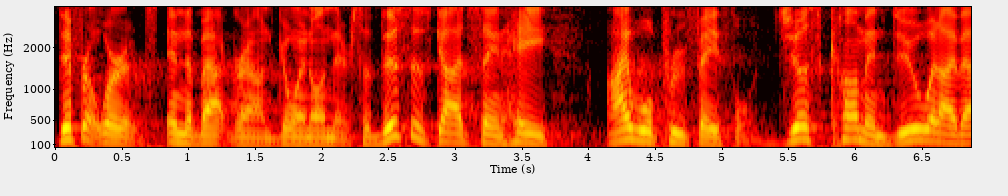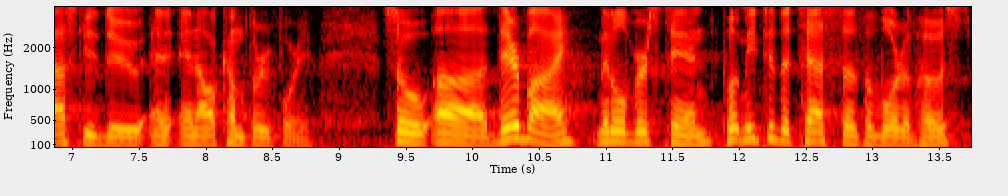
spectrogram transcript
Different words in the background going on there. So, this is God saying, hey, I will prove faithful. Just come and do what I've asked you to do, and, and I'll come through for you. So, uh, thereby, middle of verse 10, put me to the test, says the Lord of hosts,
